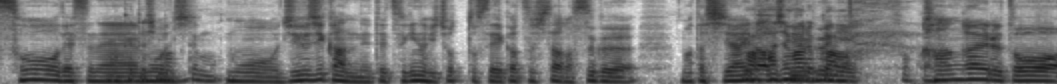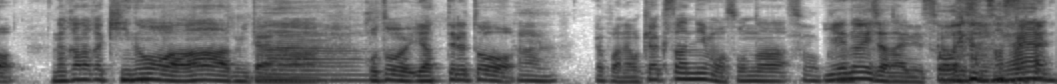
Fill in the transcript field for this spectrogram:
そうです負ねけてしまもうっても。じもう10時間寝て次の日ちょっと生活したらすぐまた試合だって始まるか。いうふうに考えるとなかなか昨日はああみたいなことをやってるとはい。やっぱねお客さんにもそんな言えないじゃないですか。そうですよね。さすがに。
